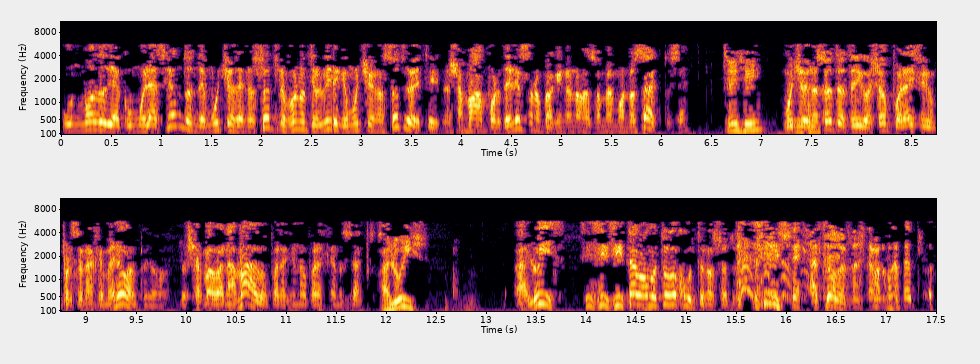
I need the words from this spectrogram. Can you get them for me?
un modo de acumulación donde muchos de nosotros, vos no te olvides que muchos de nosotros este, nos llamaban por teléfono para que no nos asomemos los actos, ¿eh? Sí, sí. Muchos de nosotros, te digo, yo por ahí soy un personaje menor, pero lo llamaban Amado para que no aparezcan los actos. ¿A Luis? A Luis, sí, sí, sí, estábamos todos juntos nosotros. a todos, nos llamaban a todos.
